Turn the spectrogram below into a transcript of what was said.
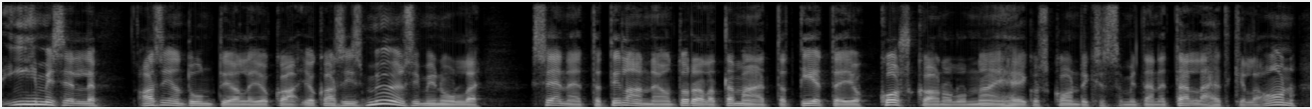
ihmiselle, asiantuntijalle, joka, joka siis myönsi minulle sen, että tilanne on todella tämä, että tiet ei ole koskaan ollut näin heikossa kondiksessa, mitä ne tällä hetkellä on –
